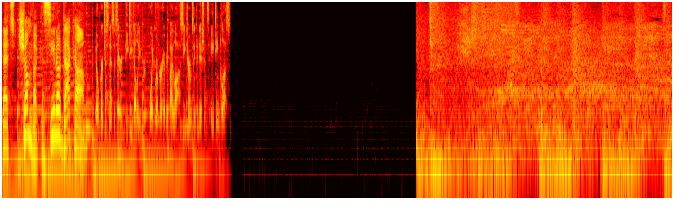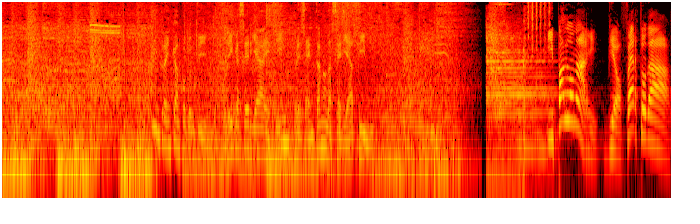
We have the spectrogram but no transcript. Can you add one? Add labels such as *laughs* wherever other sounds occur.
That's chumbacasino.com. No purchase necessary. VGW Group. Void were prohibited by law. See terms and conditions. 18 plus. Entra in campo con Team. Lega Serie A e Team presentano la Serie A Team. I pallonari vi ho offerto da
